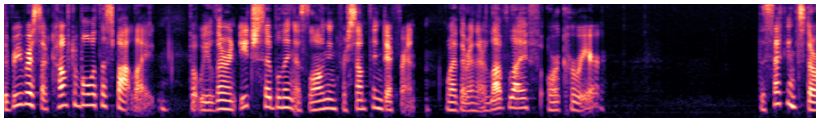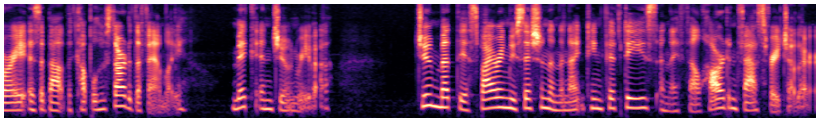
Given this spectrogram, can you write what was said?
The Rivas are comfortable with the spotlight, but we learn each sibling is longing for something different, whether in their love life or career. The second story is about the couple who started the family, Mick and June Riva. June met the aspiring musician in the 1950s, and they fell hard and fast for each other.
